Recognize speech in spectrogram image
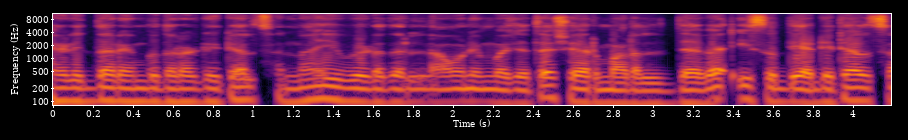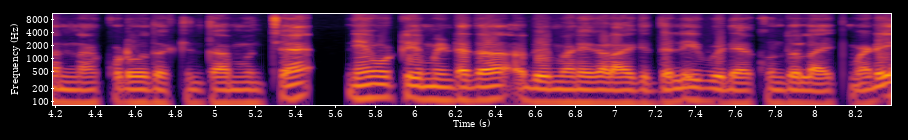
ಹೇಳಿದ್ದಾರೆ ಎಂಬುದರ ಡೀಟೇಲ್ಸ್ ಅನ್ನ ಈ ವಿಡಿಯೋದಲ್ಲಿ ನಾವು ನಿಮ್ಮ ಜೊತೆ ಶೇರ್ ಮಾಡಲಿದ್ದೇವೆ. ಈ ಸುದ್ದಿಯ ಡೀಟೇಲ್ಸ್ ಅನ್ನ ಕೊಡುವುದಕ್ಕಿಂತ ಮುಂಚೆ ನೀವು ಟೀಮ್ ಇಂಡಿಯಾದ ಅಭಿಮಾನಿಗಳಾಗಿದ್ದಲ್ಲಿ ವಿಡಿಯೋಕ್ಕೊಂದು ಲೈಕ್ ಮಾಡಿ.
